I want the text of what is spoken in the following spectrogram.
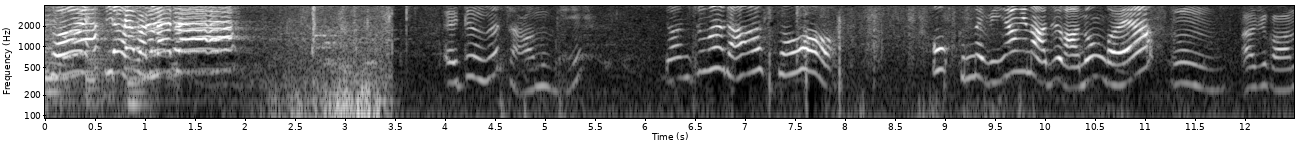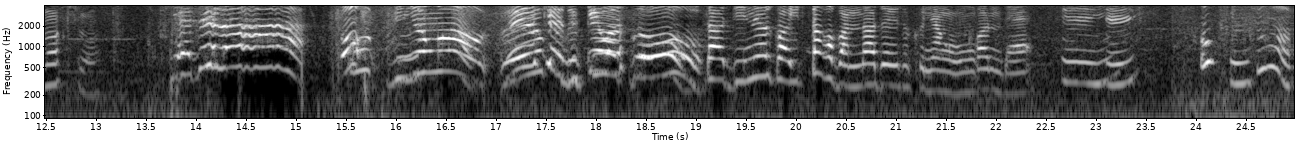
좋아. 이따 만나자. 애들은 왜 이렇게 안 오지? 연중아, 나왔어. 어, 근데 민영이는 아직 안 온 거야? 응 아직 안 왔어. 얘들아! 어 민영아 왜 이렇게 늦게 왔어? 나 니네가 이따가 만나자 해서 그냥 온 건데. 에이. 어, 연중아,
